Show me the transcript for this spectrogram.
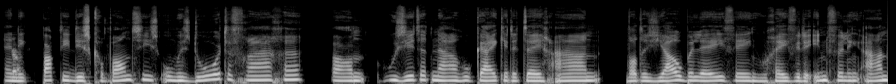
En ik pak die discrepanties om eens door te vragen van hoe zit het nou, hoe kijk je er tegenaan, wat is jouw beleving, hoe geef je de invulling aan.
